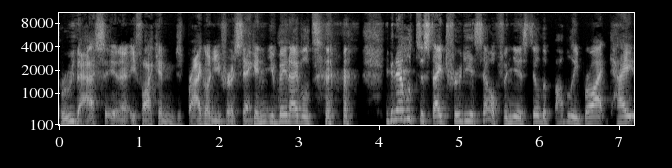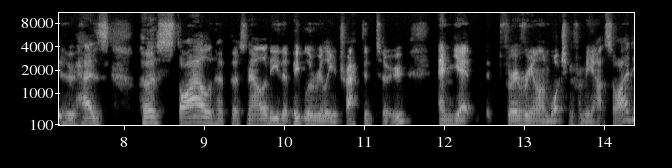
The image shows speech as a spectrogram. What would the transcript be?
through that, you know, if I can just brag on you for a second, you've been able to you've been able to stay true to yourself, and you're still the bubbly, bright Kate who has her style and her personality that people are really attracted to and yet for everyone watching from the outside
